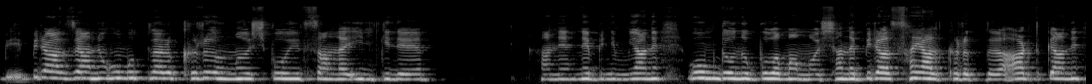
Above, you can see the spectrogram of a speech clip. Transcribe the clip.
bi- biraz yani umutları kırılmış bu insanla ilgili. Hani ne bileyim yani umduğunu bulamamış. Hani biraz hayal kırıklığı artık yani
